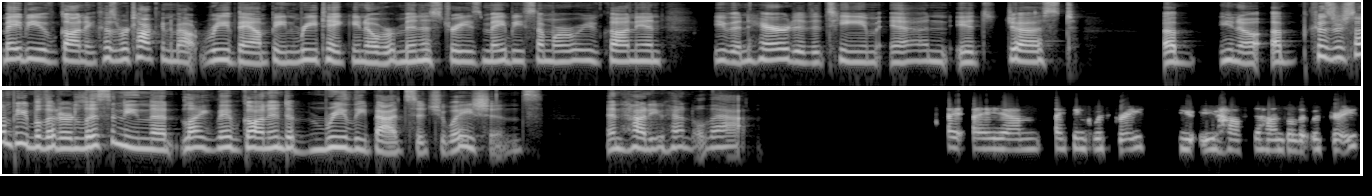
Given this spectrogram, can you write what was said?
maybe you've gone in because we're talking about revamping, retaking over ministries. Maybe somewhere where you've gone in, you've inherited a team, and it's just a you know a, because there's some people that are listening that like they've gone into really bad situations, and how do you handle that? I, I um I think with grace you, you have to handle it with grace.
